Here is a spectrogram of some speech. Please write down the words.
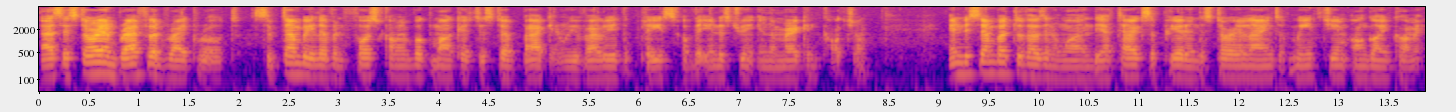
As historian Bradford Wright wrote, September 11 forced comic book markets to step back and reevaluate the place of the industry in American culture. In December 2001, the attacks appeared in the storylines of mainstream ongoing comics.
